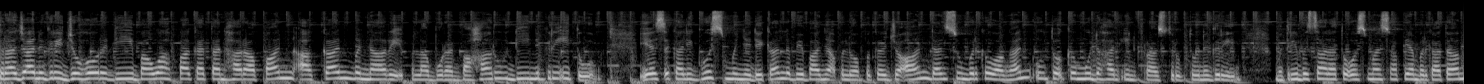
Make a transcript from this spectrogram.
Kerajaan Negeri Johor di bawah Pakatan Harapan akan menarik pelaburan baharu di negeri itu. Ia sekaligus menyediakan lebih banyak peluang pekerjaan dan sumber kewangan untuk kemudahan infrastruktur negeri. Menteri Besar Dato' Osman Safian berkata,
